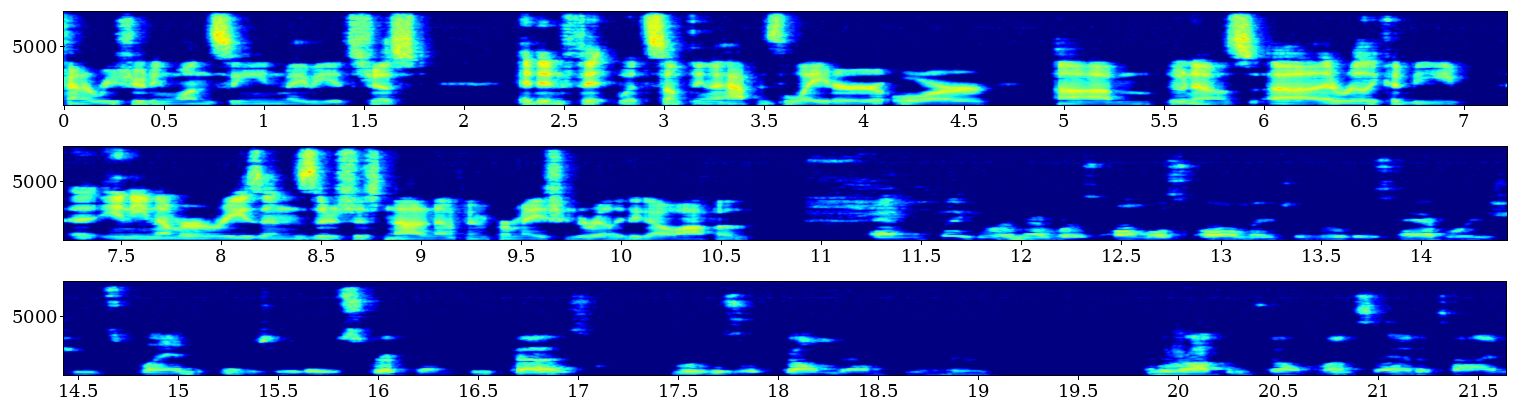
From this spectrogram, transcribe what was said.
kind of reshooting one scene, maybe it's just it didn't fit with something that happens later, or um, who knows? Uh, it really could be uh, any number of reasons. There's just not enough information to really to go off of. And the thing to remember is almost all major movies have reshoots planned into their scripting because movies are filmed and they're often filmed months at a time,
